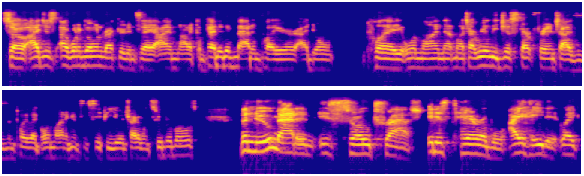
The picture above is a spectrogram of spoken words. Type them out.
So I just I want to go on record and say I am not a competitive Madden player. I don't play online that much. I really just start franchises and play like online against the CPU and try to win Super Bowls. The new Madden is so trash. It is terrible. I hate it. Like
